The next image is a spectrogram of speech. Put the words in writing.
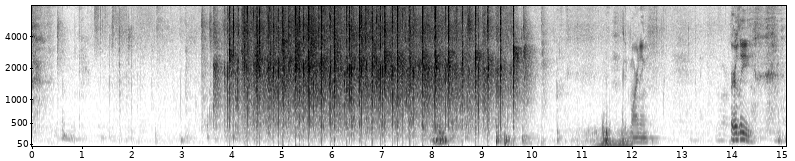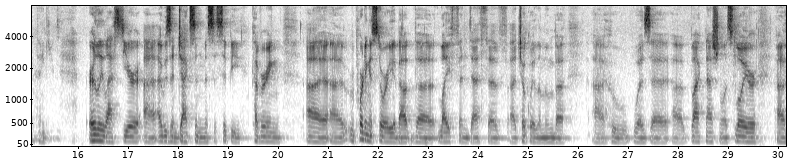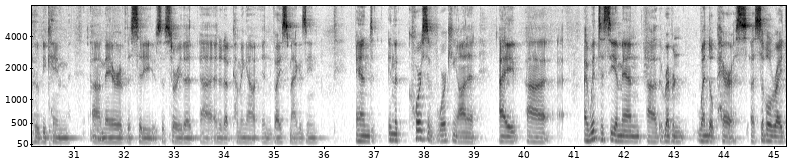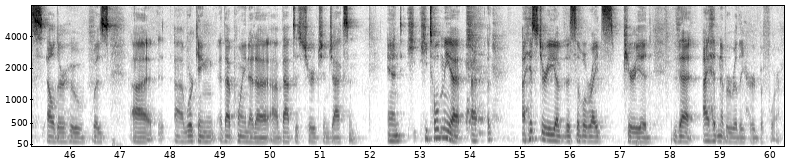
Good morning. Early, thank you. Early last year, uh, I was in Jackson, Mississippi, covering uh, uh, reporting a story about the life and death of uh, Chokwe Lumumba, uh, who was a, a, black nationalist lawyer uh, who became mayor of the city. It was a story that ended up coming out in Vice magazine. And in the course of working on it, I, I went to see a man, the Reverend Wendell Paris, a civil rights elder who was uh, uh, working at that point at a, a, Baptist church in Jackson. And he, he told me a, a, a, history of the civil rights period that I had never really heard before.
